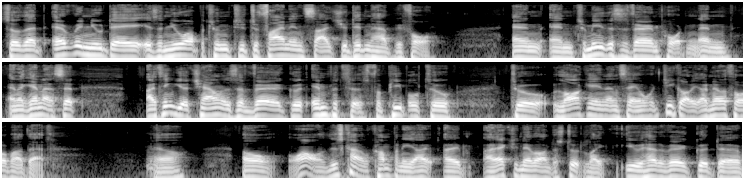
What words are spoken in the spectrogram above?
So that every new day is a new opportunity to find insights you didn't have before, and and to me this is very important. And and again, I said. I think your channel is a very good impetus for people to to log in and say, well, "Gee golly, I never thought about that." You know, oh wow, this kind of company I, I, I actually never understood. Like you had a very good uh,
